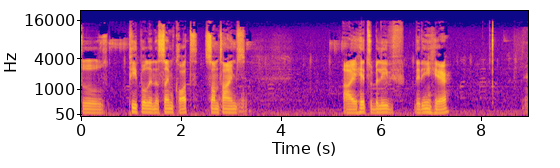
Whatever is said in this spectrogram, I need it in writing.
to people in the same court. Sometimes I hate to believe they didn't hear. Yeah.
